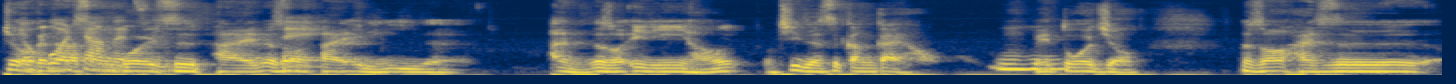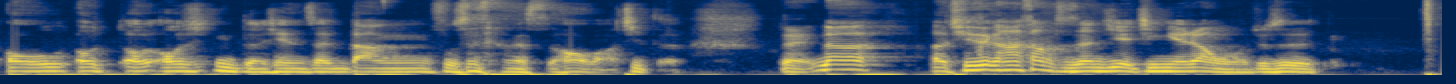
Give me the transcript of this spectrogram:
有过这样的经次拍，那时候拍一零一的案子，那时候一零一好像我记得是刚盖好，嗯没多久，那时候还是欧欧欧欧信德先生当副市长的时候吧，我记得。对，那呃，其实跟他上直升机的经验让我就是怎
